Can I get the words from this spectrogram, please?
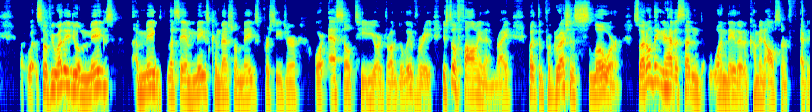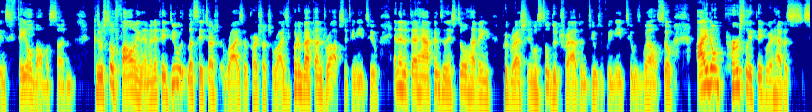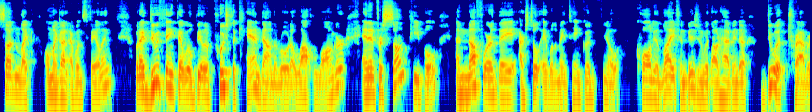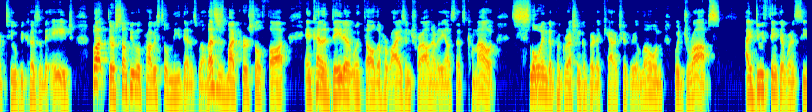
So if you whether you do a MIGS a MIGS, let's say a MIGS conventional MIGS procedure or SLT or drug delivery, you're still following them, right? But the progression's slower. So I don't think gonna have a sudden one day they're gonna come in all of a sudden everything's failed all of a sudden because we're still following them. And if they do, let's say start to rise or pressure starts to rise, you put them back on drops if you need to. And then if that happens and they're still having progression, we'll still do trabs and tubes if we need to as well. So I don't personally think we're gonna have a sudden like, oh my god, everyone's failing. But I do think that we'll be able to push the can down the road a lot longer. And then for some people, enough where they are still able to maintain good, you know, quality of life and vision without having to do a trab or two because of the age. But there's some people probably still need that as well. That's just my personal thought and kind of data with all the Horizon trial and everything else that's come out, slowing the progression compared to cataract surgery alone with drops. I do think that we're going to see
